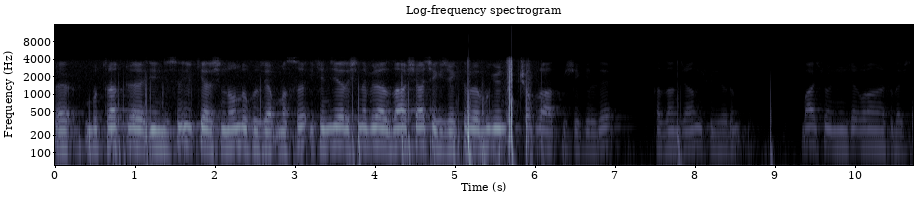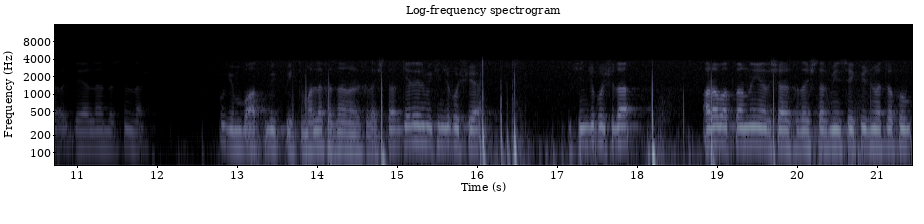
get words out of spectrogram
Ve bu Trakya indisinin ilk yarışında 19 yapması ikinci yarışında biraz daha aşağı çekecektir ve bugün çok rahat bir şekilde kazanacağını düşünüyorum. Baş oynayacak olan arkadaşlar değerlendirsinler. Bugün bu at büyük bir ihtimalle kazanır arkadaşlar. Gelelim ikinci koşuya. İkinci koşuda Arap atlarının yarışı arkadaşlar. 1800 metre kum.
